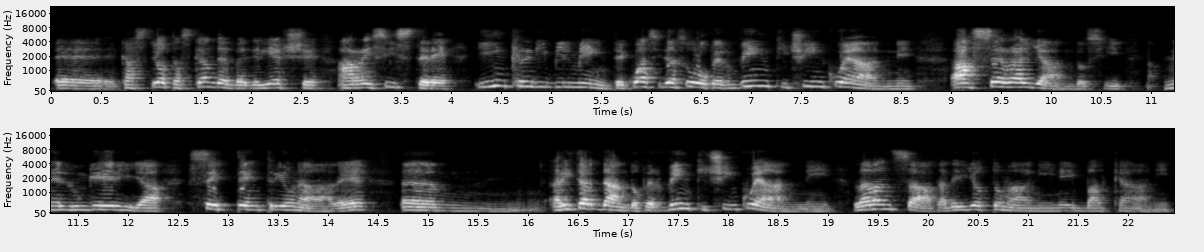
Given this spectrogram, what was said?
Eh, Castriota Skanderbeg riesce a resistere incredibilmente, quasi da solo per 25 anni, asserragliandosi nell'Ungheria settentrionale, ehm, ritardando per 25 anni l'avanzata degli ottomani nei Balcani.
